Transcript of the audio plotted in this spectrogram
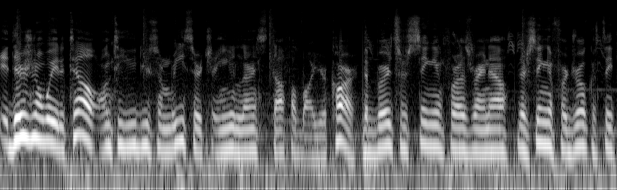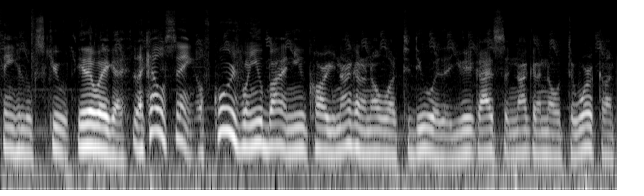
It, there's no way to tell until you do some research and you learn stuff about your car. The birds are singing for us right now. They're singing for Joe because they think he looks cute. Either way, guys, like I was saying, of course, when you buy a new car, you're not gonna know what to do with it. You guys are not gonna know what to work on.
